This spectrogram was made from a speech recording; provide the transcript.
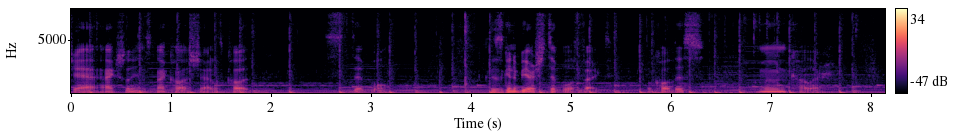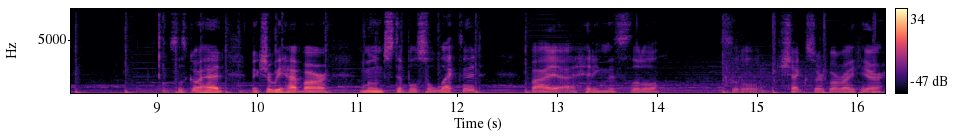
shadow. Actually, let's not call it shadow, let's call it stipple. This is gonna be our stipple effect. We'll call this moon color. So let's go ahead, make sure we have our moon stipple selected by uh, hitting this little this little check circle right here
